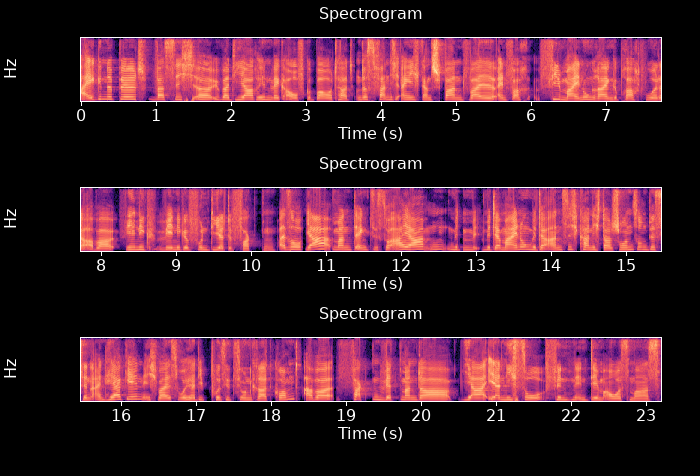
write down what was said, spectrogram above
eigene Bild, was sich äh, über die Jahre hinweg aufgebaut hat. Und das fand ich eigentlich ganz spannend, weil einfach viel Meinung reingebracht wurde, aber wenig, wenige fundierte Fakten. Also ja, man denkt sich so, ah ja, hm, mit, mit der Meinung, mit der Ansicht kann ich da schon so ein bisschen einhergehen. Ich weiß, woher die Position gerade kommt, aber Fakten wird man da ja eher nicht so finden in dem Ausmaß.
